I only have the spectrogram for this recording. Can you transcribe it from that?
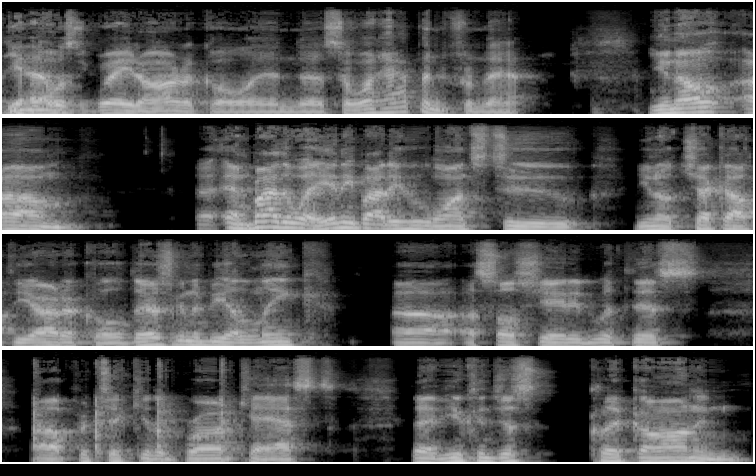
Yeah, that was a great article. And uh, so, what happened from that? You know, um, and by the way, anybody who wants to, you know, check out the article, there's going to be a link uh, associated with this uh, particular broadcast that you can just click on and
